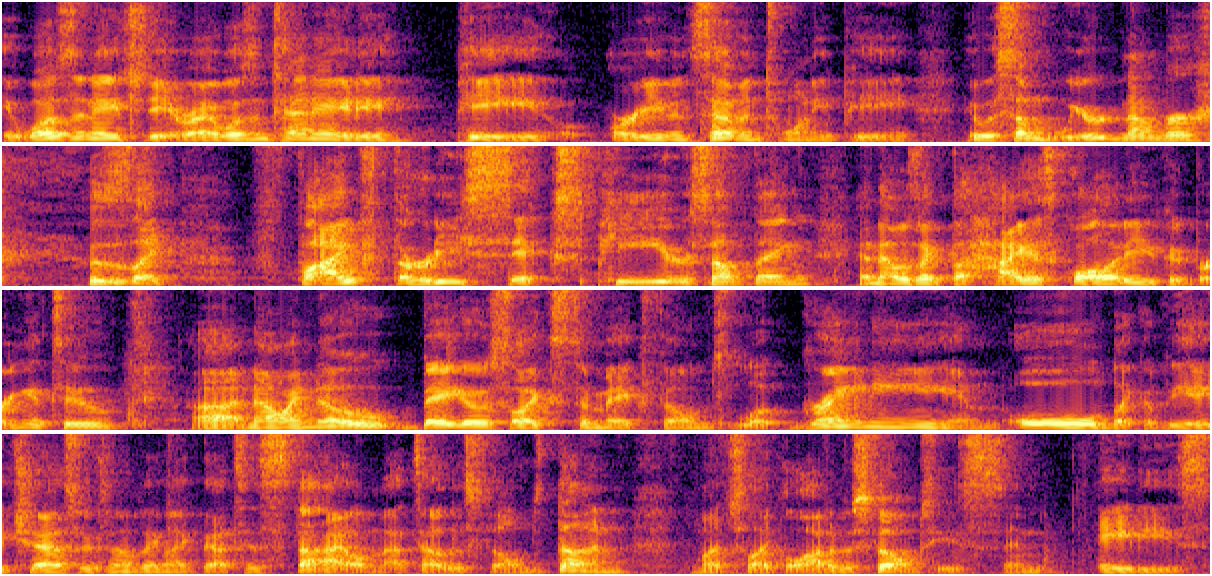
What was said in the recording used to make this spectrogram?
it wasn't HD, right? It wasn't 1080p or even 720p. It was some weird number. it was like 536p or something, and that was like the highest quality you could bring it to. Uh, now I know Begos likes to make films look grainy and old, like a VHS or something like that's his style, and that's how this film's done. Much like a lot of his films, he's an '80s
